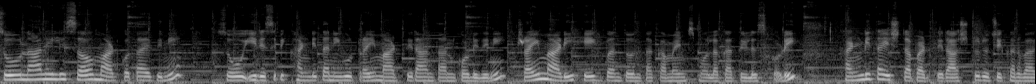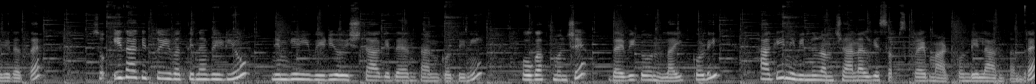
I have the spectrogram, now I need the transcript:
ಸೊ ನಾನಿಲ್ಲಿ ಸರ್ವ್ ಮಾಡ್ಕೋತಾ ಇದ್ದೀನಿ. ಸೊ ಈ ರೆಸಿಪಿ ಖಂಡಿತ ನೀವು ಟ್ರೈ ಮಾಡ್ತೀರಾ ಅಂತ ಅಂದ್ಕೊಂಡಿದ್ದೀನಿ ಟ್ರೈ ಮಾಡಿ ಹೇಗೆ ಬಂತು ಅಂತ ಕಮೆಂಟ್ಸ್ ಮೂಲಕ ತಿಳಿಸ್ಕೊಡಿ. ಖಂಡಿತ ಇಷ್ಟಪಡ್ತೀರಾ, ಅಷ್ಟು ರುಚಿಕರವಾಗಿರುತ್ತೆ. ಸೊ ಇದಾಗಿತ್ತು ಇವತ್ತಿನ ವಿಡಿಯೋ ನಿಮಗೆ ಈ ವಿಡಿಯೋ ಇಷ್ಟ ಆಗಿದೆ ಅಂತ ಅನ್ಕೋತೀನಿ. ಹೋಗೋಕ್ಕೆ ಮುಂಚೆ ದಯವಿಟ್ಟು ಒಂದು ಲೈಕ್ ಕೊಡಿ. ಹಾಗೆ ನೀವು ಇನ್ನೂ ನಮ್ಮ ಚಾನಲ್ಗೆ ಸಬ್ಸ್ಕ್ರೈಬ್ ಮಾಡ್ಕೊಂಡಿಲ್ಲ ಅಂತಂದರೆ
